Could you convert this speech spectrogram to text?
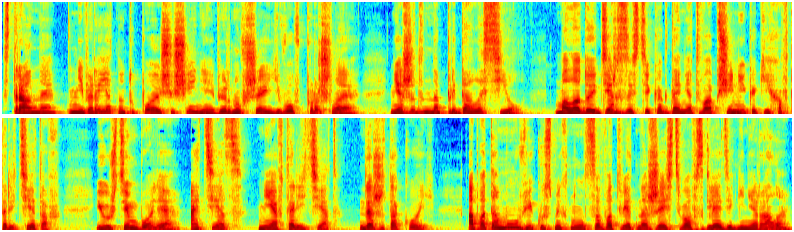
Странное, невероятно тупое ощущение, вернувшее его в прошлое, неожиданно придало сил. Молодой дерзости, когда нет вообще никаких авторитетов – и уж тем более отец не авторитет, даже такой. А потому Вик усмехнулся в ответ на жесть во взгляде генерала,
